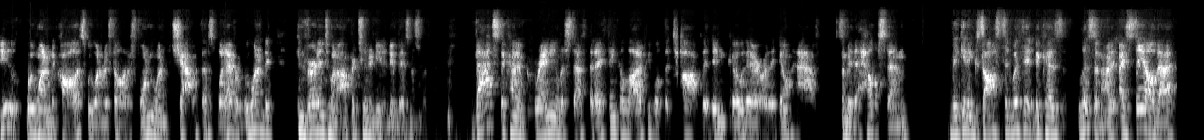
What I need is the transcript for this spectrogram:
to do? We want them to call us. We want them to fill out a form. We want them to chat with us, whatever. We want them to convert into an opportunity to do business with them. That's the kind of granular stuff that I think a lot of people at the top that didn't go there or they don't have somebody that helps them, they get exhausted with it because, listen, I, I say all that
